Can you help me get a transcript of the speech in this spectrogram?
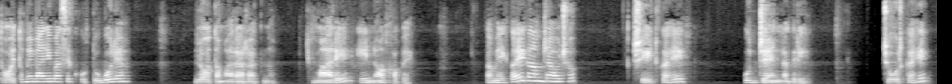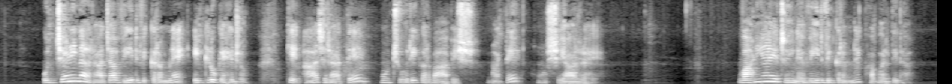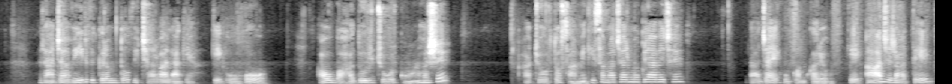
તોય તમે મારી પાસે ખોટું બોલ્યા? લો તમારા રત્ન. મારે એ ન ખપે. તમે કઈ ગામ જાઓ છો? શેઠ કહે, ઉજ્જૈન નગરી. ચોર કહે ઉજ્જૈનીના રાજા વીર વિક્રમને એટલું કહેજો કે આજ રાતે હું ચોરી કરવા આવીશ માટે હોશિયાર રહે. વાણિયાએ જઈને વીર વિક્રમને ખબર દીધા. રાજા વીર વિક્રમ તો વિચારવા લાગ્યા કે, ઓહો, આવું બહાદુર ચોર કોણ હશે? આ ચોર તો સામેથી સમાચાર મોકલાવે છે. રાજાએ હુકમ કર્યો કે, આજ રાતે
